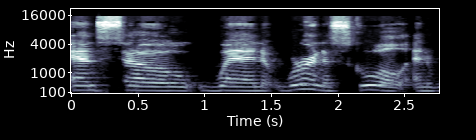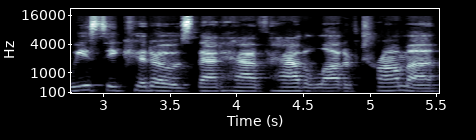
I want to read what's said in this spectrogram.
and so when we're in a school and we see kiddos that have had a lot of trauma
